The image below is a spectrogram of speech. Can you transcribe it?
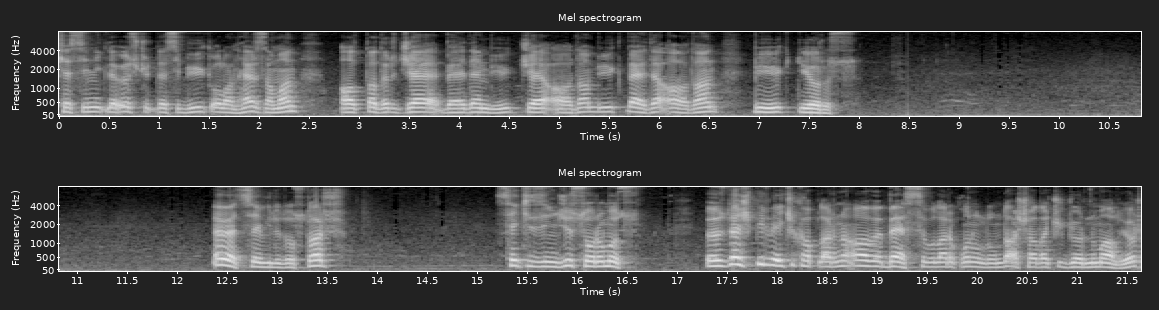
Kesinlikle öz kütlesi büyük olan her zaman alttadır. C B'den büyük, C A'dan büyük, B de A'dan büyük diyoruz. Evet sevgili dostlar. 8. sorumuz. Özdeş 1 ve 2 kaplarına A ve B sıvıları konulduğunda aşağıdaki görünümü alıyor.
